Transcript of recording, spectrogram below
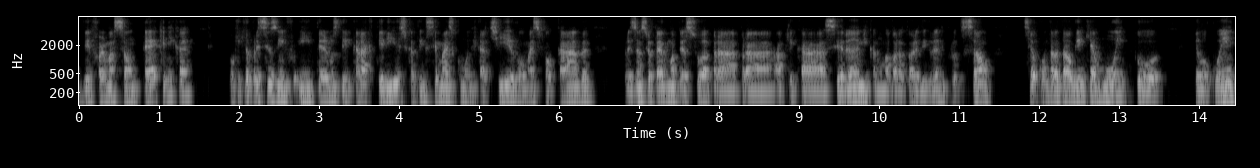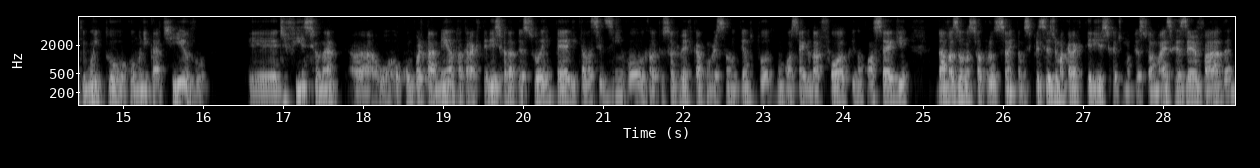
de formação técnica, o que, que eu preciso em, em, termos de característica, tem que ser mais comunicativa ou mais focada. Por exemplo, se eu pego uma pessoa para aplicar cerâmica num laboratório de grande produção, se eu contratar alguém que é muito eloquente, muito comunicativo, é difícil, né? O, comportamento, a característica da pessoa impede que ela se desenvolva. Aquela pessoa que vai ficar conversando o tempo todo não consegue dar foco e não consegue dar vazão na sua produção. Então, você precisa de uma característica de uma pessoa mais reservada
